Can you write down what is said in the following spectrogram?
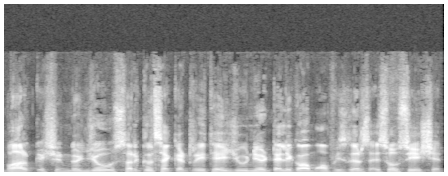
Balkrishna Ganju circle secretary थे, जूनियर टेलीकॉम ऑफिसर्स एसोसिएशन।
